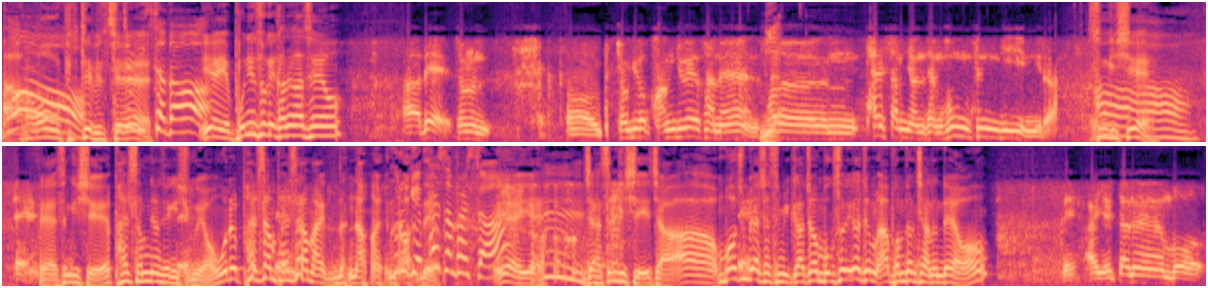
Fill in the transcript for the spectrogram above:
아, 어우, 비슷해, 비슷해. 진짜 비슷하다. 예, 예. 본인 소개 가능하세요? 아, 네. 저는, 어, 경기도 광주에 사는 예. 83년생 홍승기입니다. 승기 씨. 아, 네. 예, 승기 씨. 83년생이시고요. 오늘 8384가 많이 나- 나와요. 그러게, 나왔네요. 8384. 예, 예. 자, 승기 씨. 자, 아, 뭐 준비하셨습니까? 저 목소리가 좀 아, 범상치 않은데요. 네. 아, 일단은 뭐,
